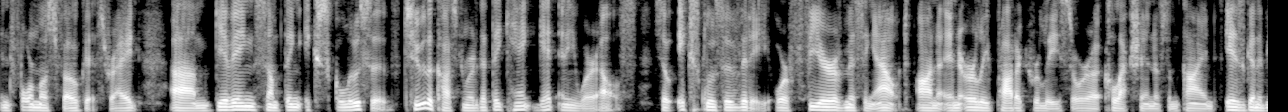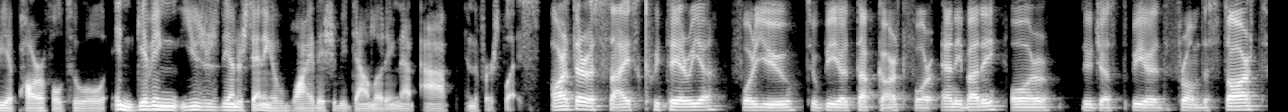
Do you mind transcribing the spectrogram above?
and foremost focus, right? Um, giving something exclusive to the customer that they can't get anywhere else. So, exclusivity or fear of missing out on an early product release or a collection of some kind is going to be a powerful tool in giving users the understanding of why they should be downloading that app in the first place. Are there a size criteria for you to be a Tapcart for anybody, or do you just build from the start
